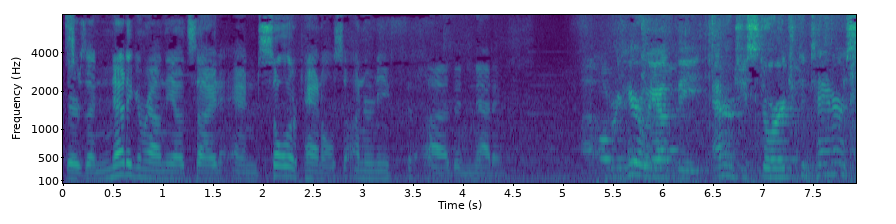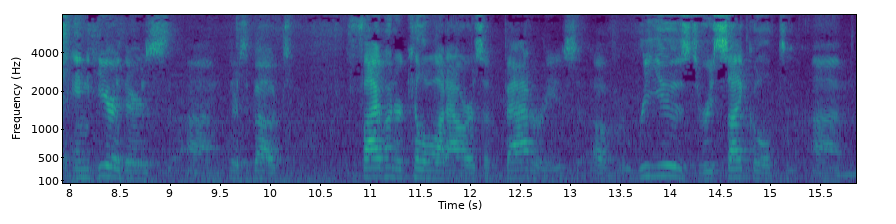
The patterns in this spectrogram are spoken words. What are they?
There's a netting around the outside and solar panels underneath uh, the netting. Uh, over here we have the energy storage containers. In here there's, um, there's about 500 kilowatt hours of batteries, of reused, recycled um,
